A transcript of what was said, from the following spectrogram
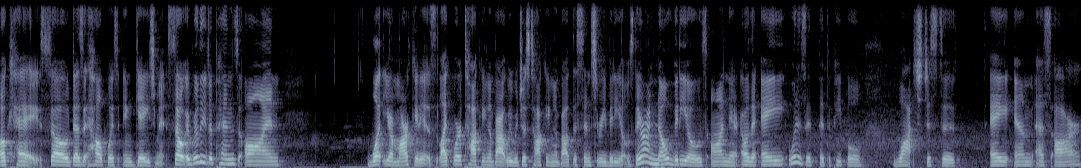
Okay, so does it help with engagement? So it really depends on what your market is. Like we're talking about, we were just talking about the sensory videos. There are no videos on there. Oh, the A, what is it that the people watch? Just the AMSR?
